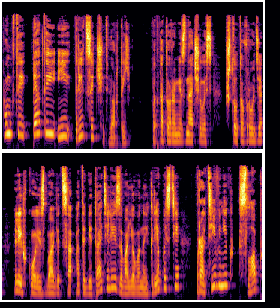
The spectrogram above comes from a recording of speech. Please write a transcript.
пункты 5 и 34, под которыми значилось что-то вроде «легко избавиться от обитателей завоеванной крепости», «противник слаб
